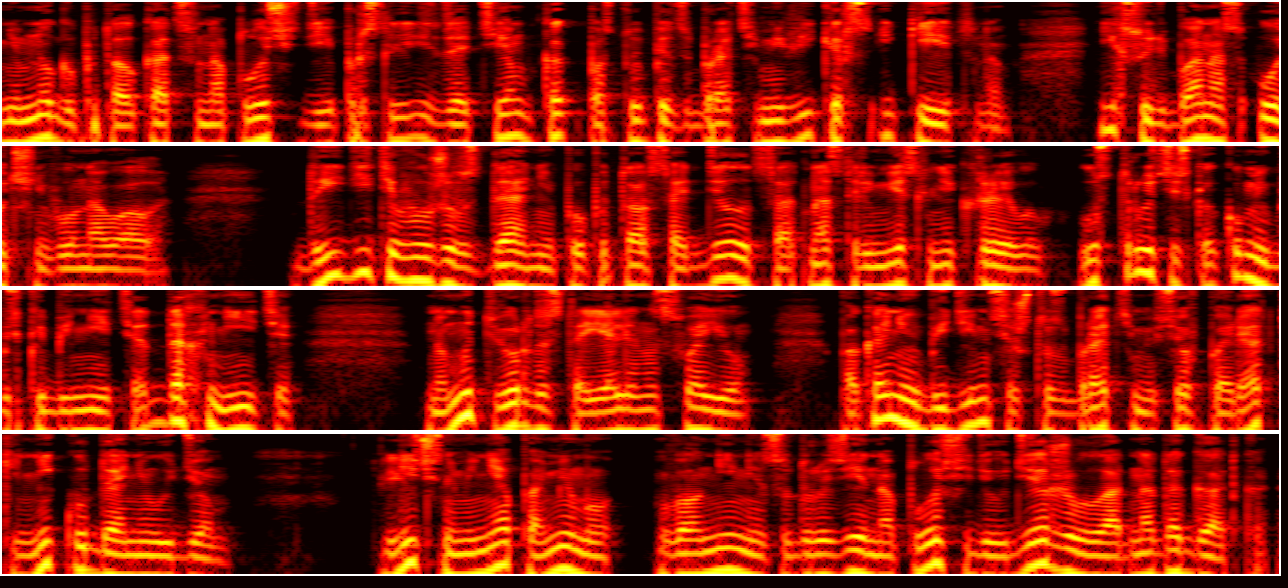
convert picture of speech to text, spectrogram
немного потолкаться на площади и проследить за тем, как поступят с братьями Викерс и Кейтоном. Их судьба нас очень волновала. «Да идите вы уже в здание», – попытался отделаться от нас ремесленник Ревел. «Устройтесь в каком-нибудь кабинете, отдохните». Но мы твердо стояли на своем. Пока не убедимся, что с братьями все в порядке, никуда не уйдем. Лично меня, помимо волнения за друзей на площади, удерживала одна догадка.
